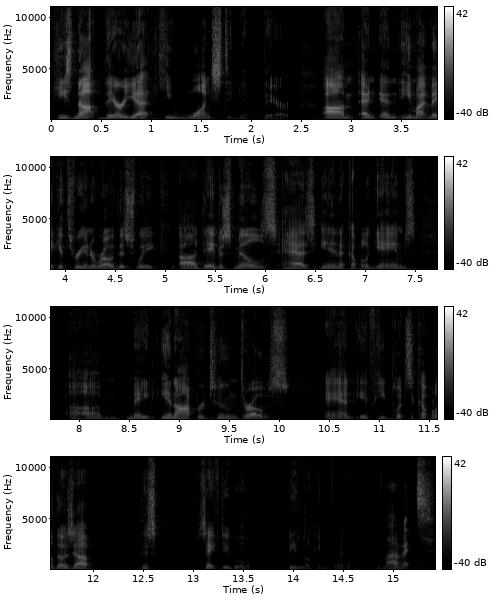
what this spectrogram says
He's not there yet. He wants to get there. Um, and, and he might make it three in a row this week. Uh, Davis Mills has, in a couple of games, um, made inopportune throws. And if he puts a couple of those up, this safety will be looking for them. Love it.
